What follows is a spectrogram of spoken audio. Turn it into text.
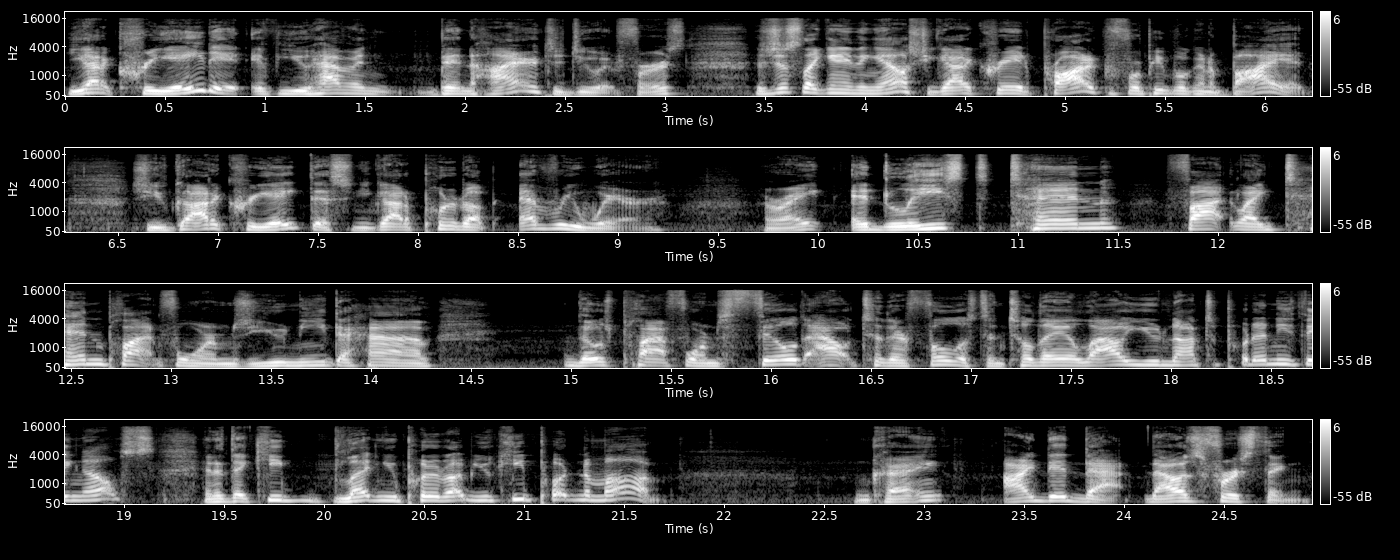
you got to create it if you haven't been hired to do it first. It's just like anything else. You got to create a product before people are going to buy it. So you've got to create this and you got to put it up everywhere. All right? At least 10 five, like 10 platforms you need to have those platforms filled out to their fullest until they allow you not to put anything else. And if they keep letting you put it up, you keep putting them up. Okay? I did that. That was the first thing.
